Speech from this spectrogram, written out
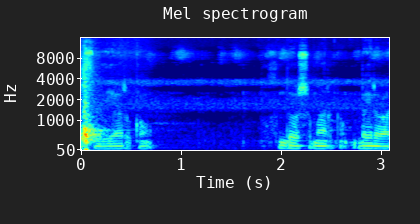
வசதியாக இருக்கும். சந்தோஷமாக இருக்கும். பைரவா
